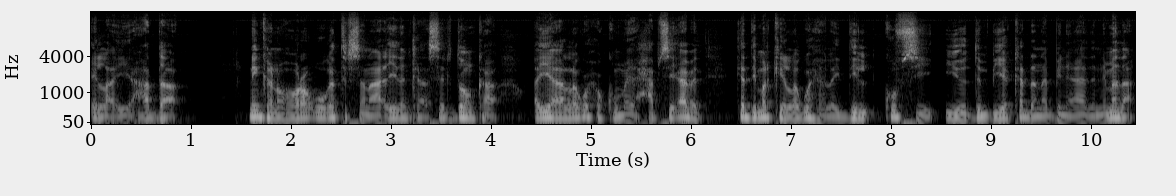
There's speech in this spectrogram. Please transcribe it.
ilaa iyo hadda. Ninkan hore uga tirsanaa ciidanka sirdoonka ayaa lagu xukumay xabsi abad kadib markii lagu helay dil kufsi iyo dembiye ka dhana bini-aadanimada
